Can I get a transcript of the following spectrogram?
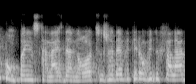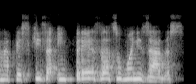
acompanha os canais da Nortus já deve ter ouvido falar na pesquisa Empresas Humanizadas.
